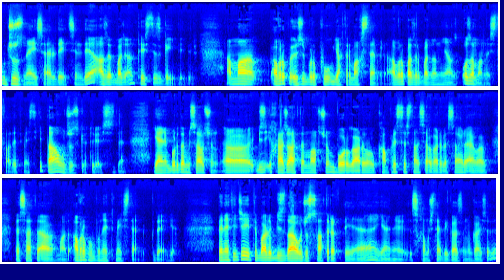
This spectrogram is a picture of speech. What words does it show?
ucuz nə isə əldə etsin deyə Azərbaycanı tez-tez qeyd edir. Amma Avropa özü bu pul yatırmaq istəmir. Avropa Azərbaycandan yalnız o zaman istifadə etmək istəyir ki, daha ucuz götürək sizdən. Yəni burada məsəl üçün biz ixracı artırmaq üçün boruları, kompressor stansiyaları və s. əlavə vəsaitə əlavə Avropa bunu etmək istəmir bu dəqiqə. Və nəticə itibarilə biz daha ucuz satırıq deyə, yəni sıxılmış təbii qazla müqayisədə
